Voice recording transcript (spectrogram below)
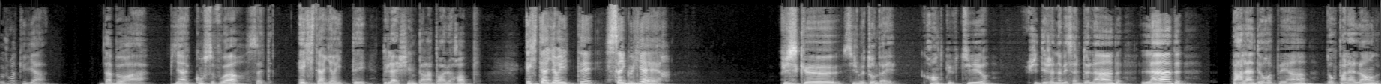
je crois qu'il y a d'abord à bien concevoir cette extériorité de la Chine par rapport à l'Europe, extériorité singulière, puisque si je me tourne vers les grandes cultures, j'ai déjà nommé celle de l'Inde, l'Inde, par l'Inde européen, donc par la langue,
